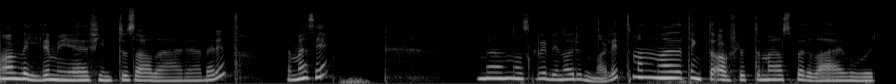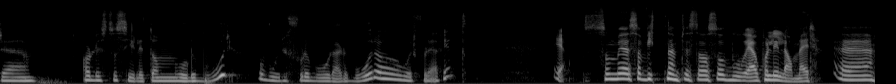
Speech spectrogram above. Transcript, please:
Det var veldig mye fint du sa der, Berit. Det må jeg si. Men nå skal vi begynne å runde av litt. Men jeg tenkte å avslutte med å spørre deg hvor uh, Har du lyst til å si litt om hvor du bor? Og hvorfor du bor der du bor, og hvorfor det er fint? Ja, Som jeg så vidt nevnte i stad, så bor jeg på Lillehammer. Uh,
